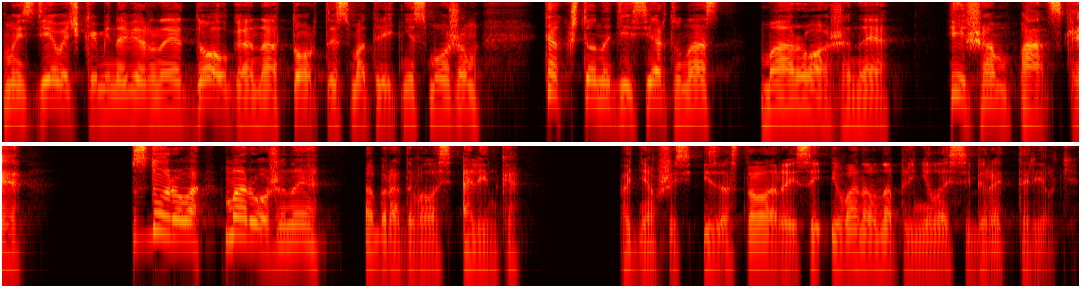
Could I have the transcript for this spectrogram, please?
мы с девочками, наверное, долго на торты смотреть не сможем, так что на десерт у нас мороженое» и шампанское. Здорово, мороженое, обрадовалась Алинка. Поднявшись из-за стола, Раиса Ивановна принялась собирать тарелки.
